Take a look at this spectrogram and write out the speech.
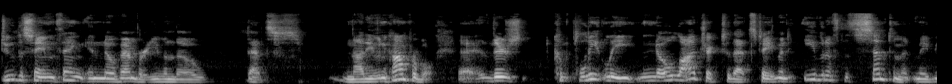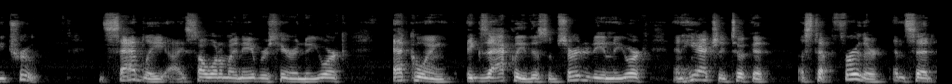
do the same thing in November, even though that's not even comparable. Uh, there's completely no logic to that statement, even if the sentiment may be true. Sadly, I saw one of my neighbors here in New York echoing exactly this absurdity in New York, and he actually took it a step further and said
